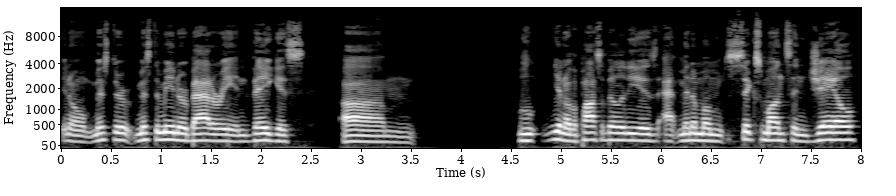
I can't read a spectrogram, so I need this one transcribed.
you know, Mr. misdemeanor battery in Vegas, um, you know, the possibility is at minimum six months in jail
